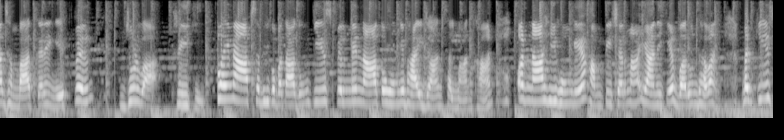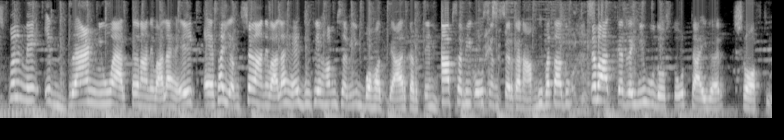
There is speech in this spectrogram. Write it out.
आज हम बात करेंगे फ़िल्म जुड़वा थ्री की। तो वही मैं आप सभी को बता दूँ कि इस फ़िल्म में ना तो होंगे भाईजान सलमान खान और ना ही होंगे हम्पी शर्मा, यानी के वरुण धवन। बल्कि इस फ़िल्म में एक ब्रांड न्यू एक्टर आने वाला है एक ऐसा यंगस्टर आने वाला है जिसे हम सभी बहुत प्यार करते हैं। आप सभी को उस यंगस्टर का नाम भी बता दूँ। मैं बात कर रही हूँ दोस्तों टाइगर श्रॉफ की।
